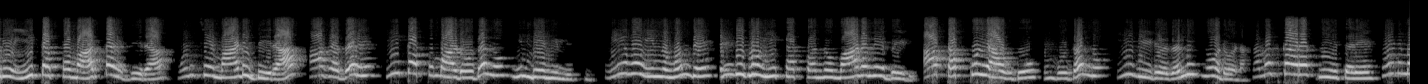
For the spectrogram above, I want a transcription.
ನೀವೇನಾದ್ರೂ ಈ ತಪ್ಪು ಮಾಡ್ತಾ ಇದ್ದೀರಾ? ಮುಂಚೆ ಮಾಡಿದ್ದೀರಾ? ಹಾಗಾದರೆ ಈ ತಪ್ಪು ಮಾಡುವುದನ್ನು ಹಿಂದೆ ನಿಲ್ಲಿಸಿ. ನೀವು ಇನ್ನು ಮುಂದೆ ಎಂದಿಗೂ ಈ ತಪ್ಪನ್ನು ಮಾಡಲೇಬೇಡಿ. ಆ ತಪ್ಪು ಯಾವುದು ಎಂಬುದನ್ನು ಈ ವಿಡಿಯೋದಲ್ಲಿ ನೋಡೋಣ. ನಮಸ್ಕಾರ ಸ್ನೇಹಿತರೆ ನಿಮ್ಮ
